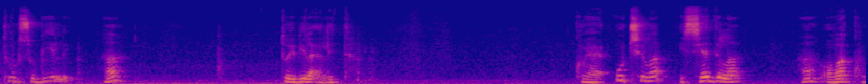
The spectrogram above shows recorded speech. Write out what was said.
To su bili, ha? To je bila elita koja je učila i sjedila ha, ovako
